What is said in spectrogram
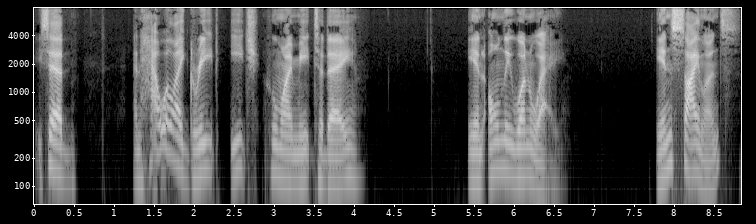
He said, And how will I greet each whom I meet today? In only one way. In silence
